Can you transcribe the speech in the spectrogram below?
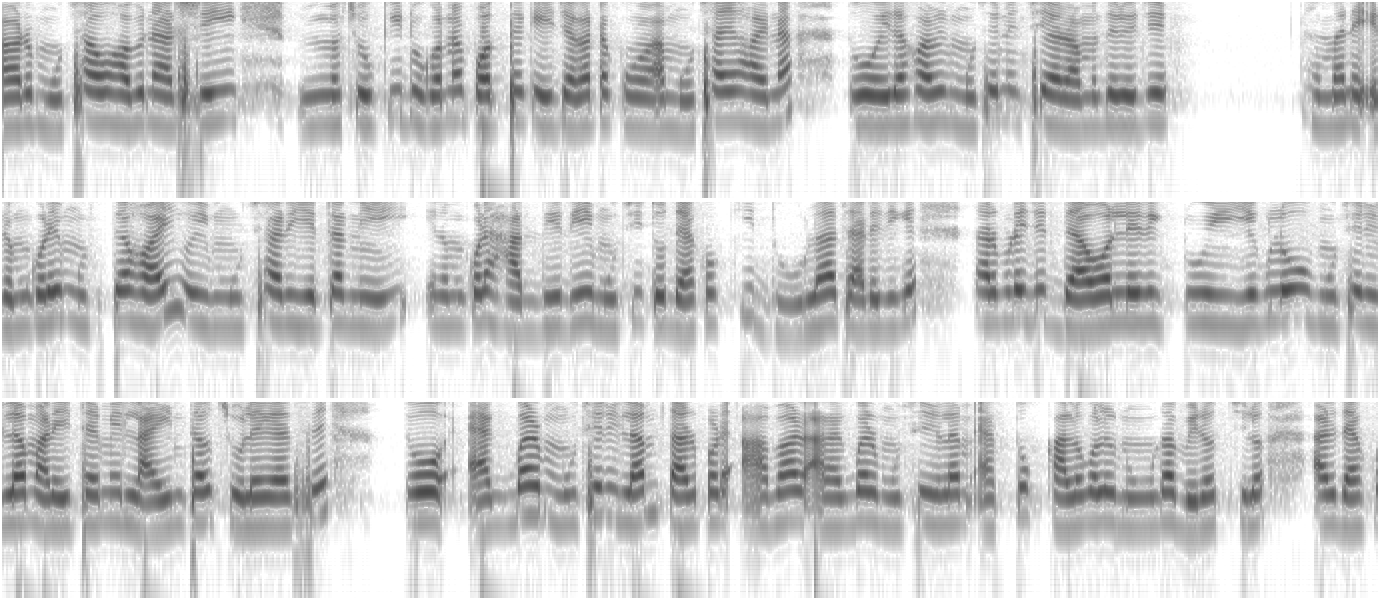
আর মোছাও হবে না। আর সেই চৌকি ঢোকানোর পর থেকে এই জায়গাটা মোছাই হয় না। তো ওই দেখো আমি মুছে নিচ্ছি। আর আমাদের ওই যে মানে এরম করে মুছতে হয়, ওই মুছার ইয়েটা নেই, এরম করে হাত দিয়ে দিয়ে মুছি। তো দেখো কি ধুলা চারিদিকে। তারপরে যে দেওয়ালের একটু ইয়েগুলোও মুছে নিলাম, আর এই টাইমে লাইনটাও চলে গেছে। তো একবার মুছে নিলাম, তারপরে আবার আরেকবার মুছে নিলাম। এত কালো কালো নোংরা বেরোচ্ছিল। আর দেখো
